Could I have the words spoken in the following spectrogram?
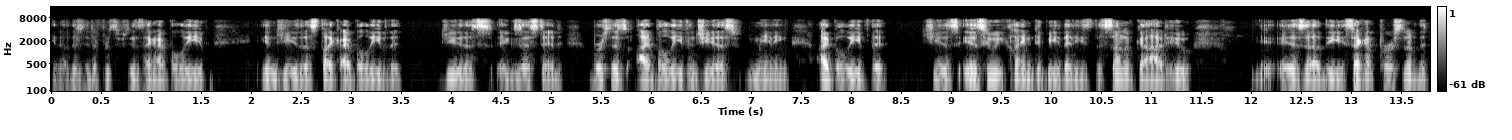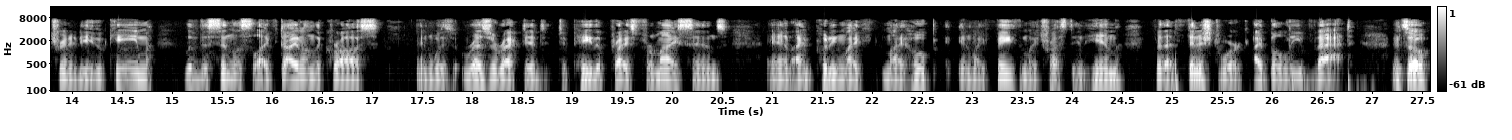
You know, there's a difference between saying I believe in Jesus, like I believe that Jesus existed, versus I believe in Jesus, meaning I believe that Jesus is who he claimed to be, that he's the Son of God who is uh, the second person of the Trinity who came, lived a sinless life, died on the cross, and was resurrected to pay the price for my sins. And I'm putting my my hope and my faith and my trust in Him for that finished work. I believe that. And so,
